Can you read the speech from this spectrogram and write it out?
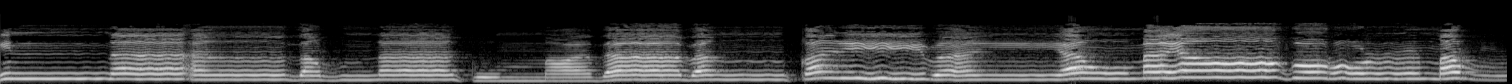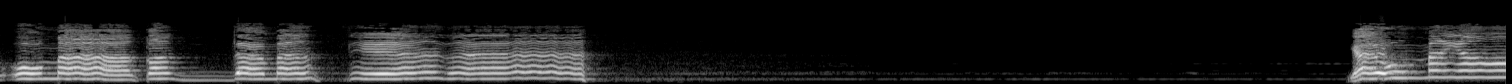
إنا أنذرناكم عذابا قريبا. يوم ينظر المرء ما قدمت يداه يوم ينظر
